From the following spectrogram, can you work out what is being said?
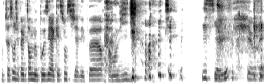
De toute façon, j'ai pas eu le temps de me poser la question si j'avais peur, pas envie d'y aller. Vrai.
